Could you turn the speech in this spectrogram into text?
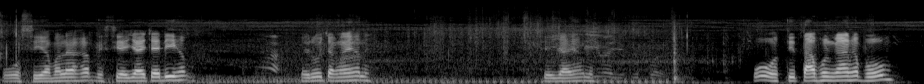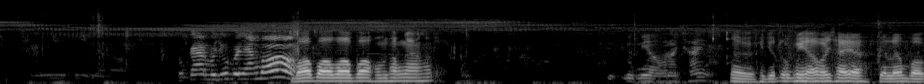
โอ้เสียมาแล้วครับนี่เสียใหญ่ใจดีครับไม่รู้จากไหนครับนี่เสียใหญ่ครับนี่โอ้ติดตามผลงานครับผมสงการประยุทธ์ไปยังบ่บอบอบอบอผมทำงานครับลูกเมียเอาอะไรใช้เออหยุดลูกเมียเอาไว้ใช้อะจะเริ่มบอก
